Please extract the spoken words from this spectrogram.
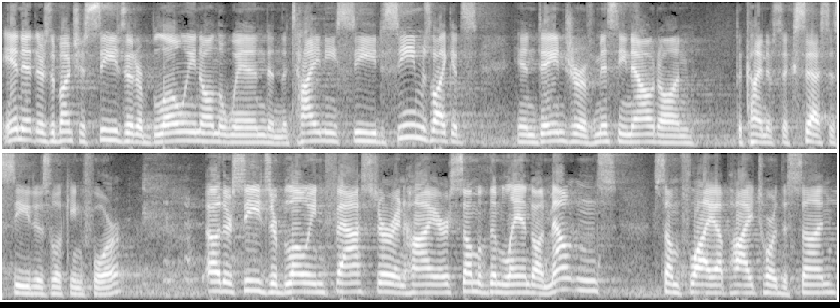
In it, there's a bunch of seeds that are blowing on the wind, and the tiny seed seems like it's in danger of missing out on the kind of success a seed is looking for. Other seeds are blowing faster and higher. Some of them land on mountains, some fly up high toward the sun.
